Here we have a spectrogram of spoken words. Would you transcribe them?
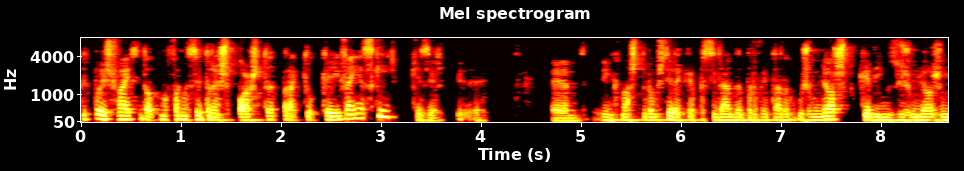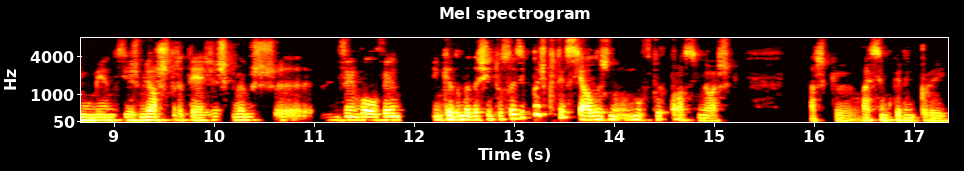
que depois vai, de alguma forma, ser transposta para aquilo que aí vem a seguir. Quer dizer, eh, eh, em que nós vamos ter a capacidade de aproveitar os melhores bocadinhos, os melhores momentos e as melhores estratégias que vamos eh, desenvolvendo em cada uma das situações e depois potenciá-las no, no futuro próximo. Eu acho que Acho que vai ser um bocadinho por aí.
